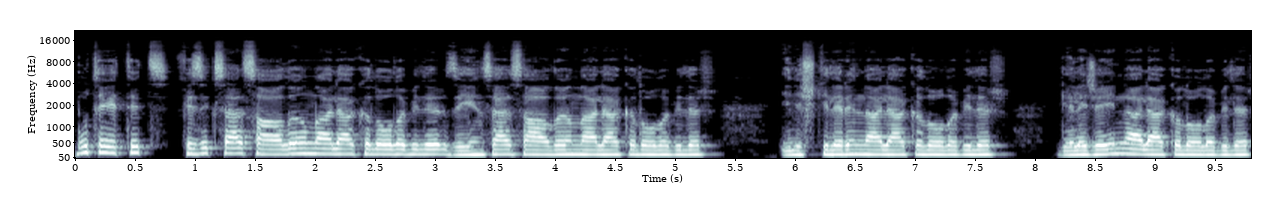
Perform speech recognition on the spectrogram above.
Bu tehdit fiziksel sağlığınla alakalı olabilir, zihinsel sağlığınla alakalı olabilir, ilişkilerinle alakalı olabilir, geleceğinle alakalı olabilir,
